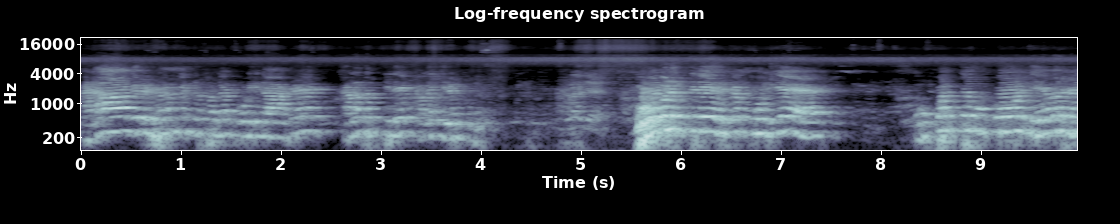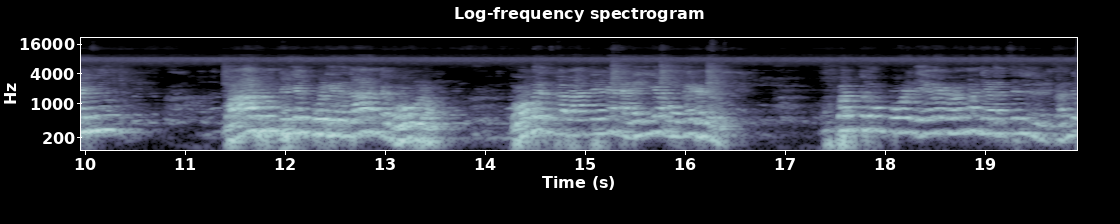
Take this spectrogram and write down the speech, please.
கடாகிருஷ்ணம் என்று சொல்லக்கூடியதாக கலசத்திலே கலை இருக்கும். கோபுரத்திலே இருக்கக்கூடிய முப்பத்து முக்கோள் தேவர்களின் வாசம் செய்யக்கூடியதுதான் அந்த கோபுரம். கோபுரத்துல பார்த்தீங்கன்னா நிறைய பொம்மைகள் இருக்கும். முப்பத்து முக்கோள் தேவர்களும் அந்த இடத்தில் வந்து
